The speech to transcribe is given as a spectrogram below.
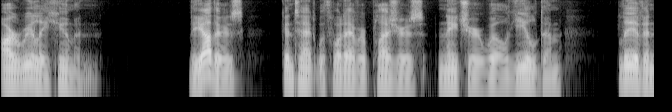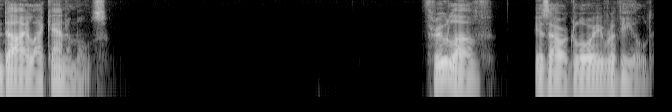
are really human. The others, content with whatever pleasures nature will yield them, live and die like animals. Through love is our glory revealed.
